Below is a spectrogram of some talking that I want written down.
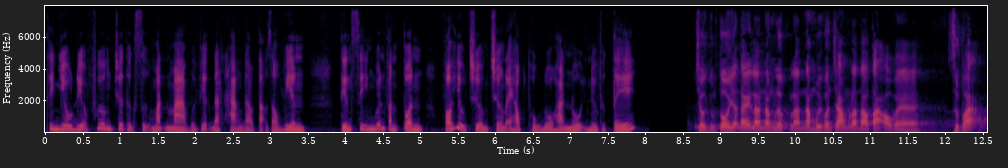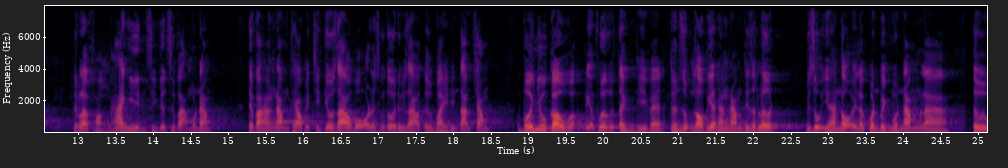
thì nhiều địa phương chưa thực sự mặn mà với việc đặt hàng đào tạo giáo viên. Tiến sĩ Nguyễn Văn Tuân, Phó Hiệu trưởng Trường Đại học Thủ đô Hà Nội nêu thực tế. Trường chúng tôi hiện nay là năng lực là 50% là đào tạo về sư phạm, tức là khoảng 2.000 sinh viên sư phạm một năm. Thế và hàng năm theo cái chỉ tiêu giao của bộ là chúng tôi được giao từ 7 đến 800. Với nhu cầu của các địa phương các tỉnh thì về tuyển dụng giáo viên hàng năm thì rất lớn. Ví dụ như Hà Nội là quân bình một năm là từ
